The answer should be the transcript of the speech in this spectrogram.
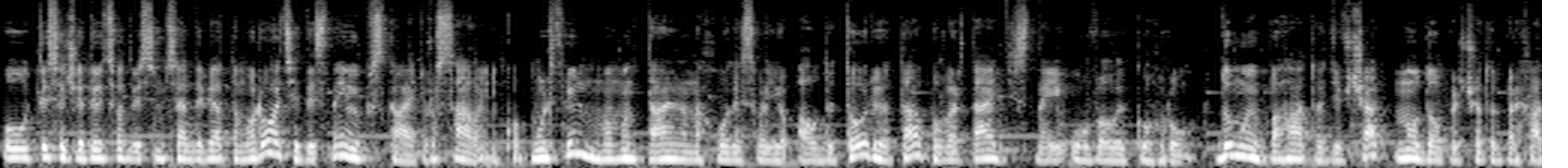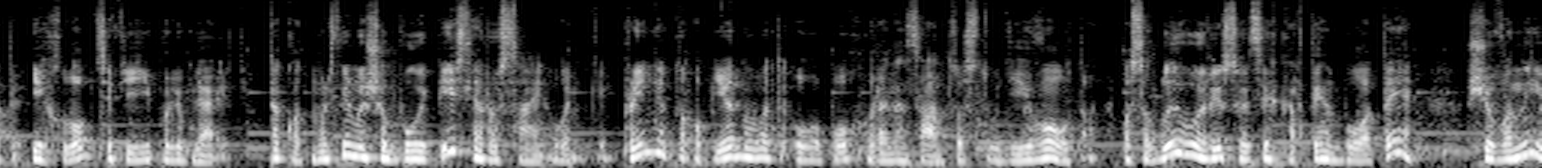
У 1989 році Дісней випускають русаленьку. Мультфільм моментально знаходить свою аудиторію та повертає Дісней у велику гру. Думаю, багато дівчат, ну добре, що тут брехати, і хлопців її полюбляють. Так от, мультфільми, що були після Русаленьки, прийнято об'єднувати у епоху Ренесансу студії Волта. Особливою рисою цих картин було те, що вони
